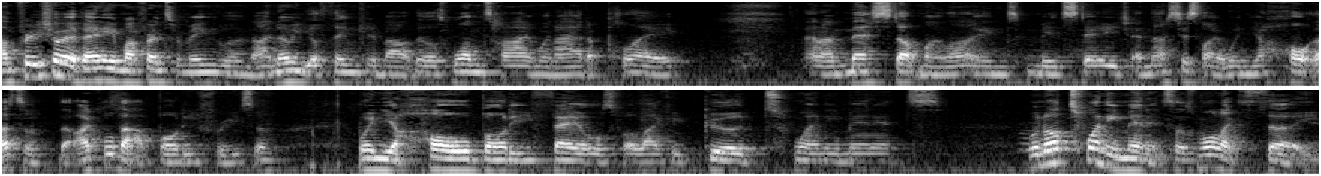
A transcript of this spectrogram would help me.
I'm pretty sure if any of my friends from England, I know what you're thinking about. There was one time when I had a play and I messed up my lines mid stage, and that's just like when your whole that's a I call that a body freezer. When your whole body fails for like a good 20 minutes. Well, not 20 minutes. It's more like 30,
